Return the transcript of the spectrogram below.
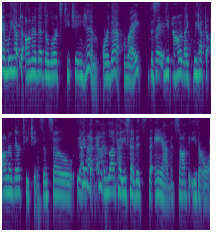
and we have to honor that the Lord's teaching him or that, right? This, Right. you know, like we have to honor their teachings. And so yeah, Yeah, I, I love how you said it's the and, it's not the either or.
